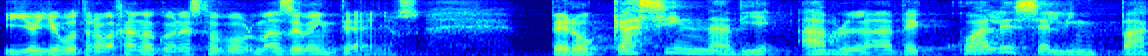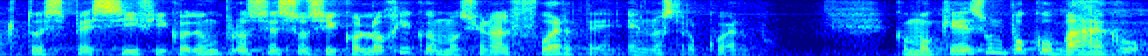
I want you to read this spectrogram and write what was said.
Y yo llevo trabajando con esto por más de 20 años. Pero casi nadie habla de cuál es el impacto específico de un proceso psicológico emocional fuerte en nuestro cuerpo. Como que es un poco vago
